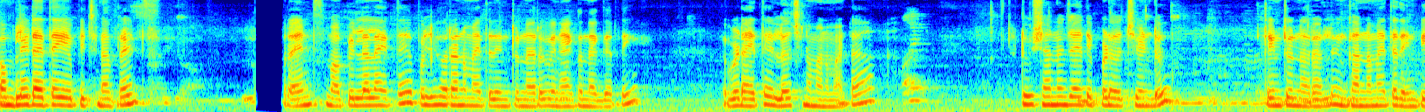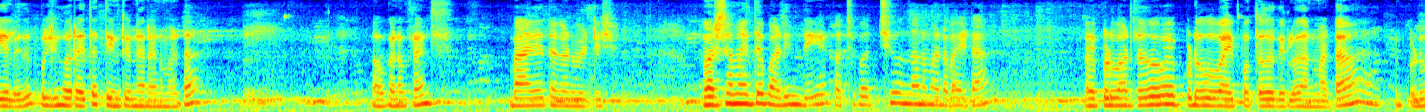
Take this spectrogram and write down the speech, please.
కంప్లీట్ అయితే చేయించిన ఫ్రెండ్స్ ఫ్రెండ్స్ మా పిల్లలు అయితే పులిహోరణం అయితే తింటున్నారు వినాయకుని దగ్గరది. ఇప్పుడైతే వెళ్ళొచ్చినాం అనమాట ట్యూషన్ నుంచి అయితే ఇప్పుడు వచ్చిండు. తింటున్నారు వాళ్ళు. ఇంకా అన్నం అయితే తినిపించలేదు పులిహోర అయితే తింటున్నారు అనమాట ఓకేనా ఫ్రెండ్స్? బ్యాగ్ అయితే అక్కడ పెట్టేసి. వర్షం అయితే పడింది. పచ్చి పచ్చి ఉందన్నమాట బయట. ఎప్పుడు పడుతుందో ఎప్పుడు అయిపోతుందో తెలియదు అనమాట ఇప్పుడు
